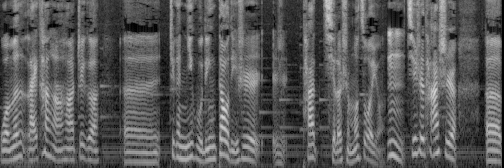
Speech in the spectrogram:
我们来看看哈，这个呃这个尼古丁到底是呃它起了什么作用？嗯其实它是，呃，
